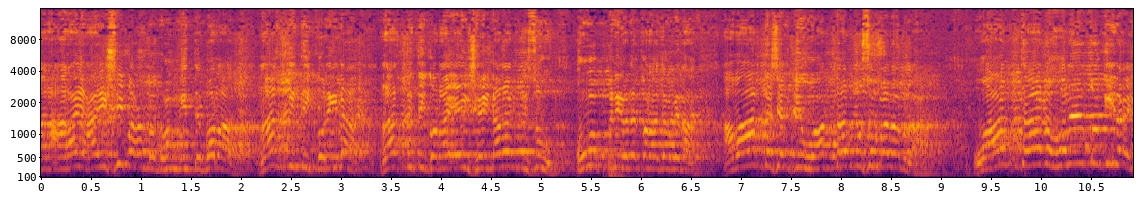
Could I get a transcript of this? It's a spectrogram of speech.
আর আড়াই আইসি ভঙ্গিতে বলা, রাজনীতি করি না, রাজনীতি করা এই সেই নানান কিছু অমুক পিরিয়ডে করা যাবে না। আবার দেশের কি থার্ড মুসলমান আমরা? থার্ড হলে তো কি নাই?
